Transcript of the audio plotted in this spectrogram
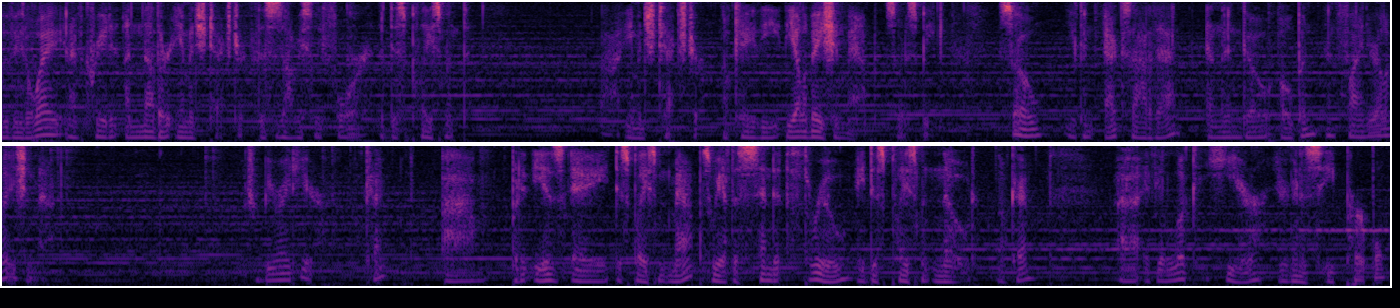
moving it away, and I've created another image texture. This is obviously for the displacement uh, image texture, okay, the, the elevation map, so to speak. So you can X out of that and then go open and find your elevation map, which would be right here, okay? Um, but it is a displacement map, so we have to send it through a displacement node, okay? Uh, if you look here, you're going to see purple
